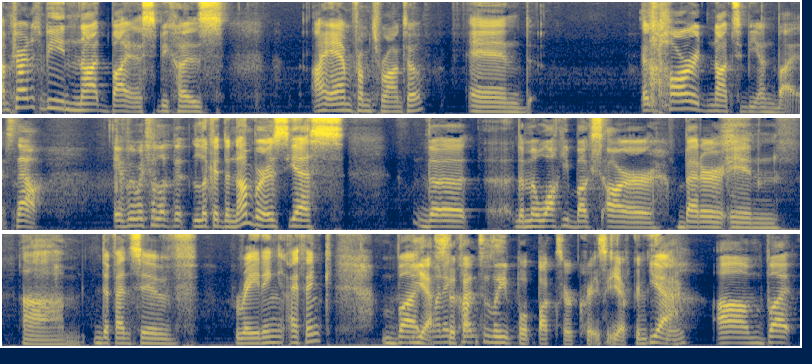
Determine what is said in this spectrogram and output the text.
I'm trying to be not biased because I am from Toronto and it's hard not to be unbiased. Now, if we were to look at look at the numbers, yes, the uh, the Milwaukee Bucks are better in um, defensive rating, I think. But yes, when it comes defensively, Bu- Bucks are crazy. Yeah, continue. yeah. Um, but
